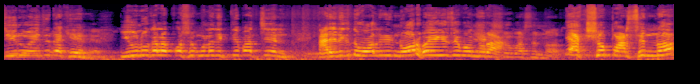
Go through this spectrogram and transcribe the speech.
জিরো হয়েছে দেখেন ইউলো কালার পশমগুলো দেখতে পাচ্ছেন। আর এটা কিন্তু অলরেডি নর হয়ে গেছে বন্ধুরা। একশো পার্সেন্ট নর।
